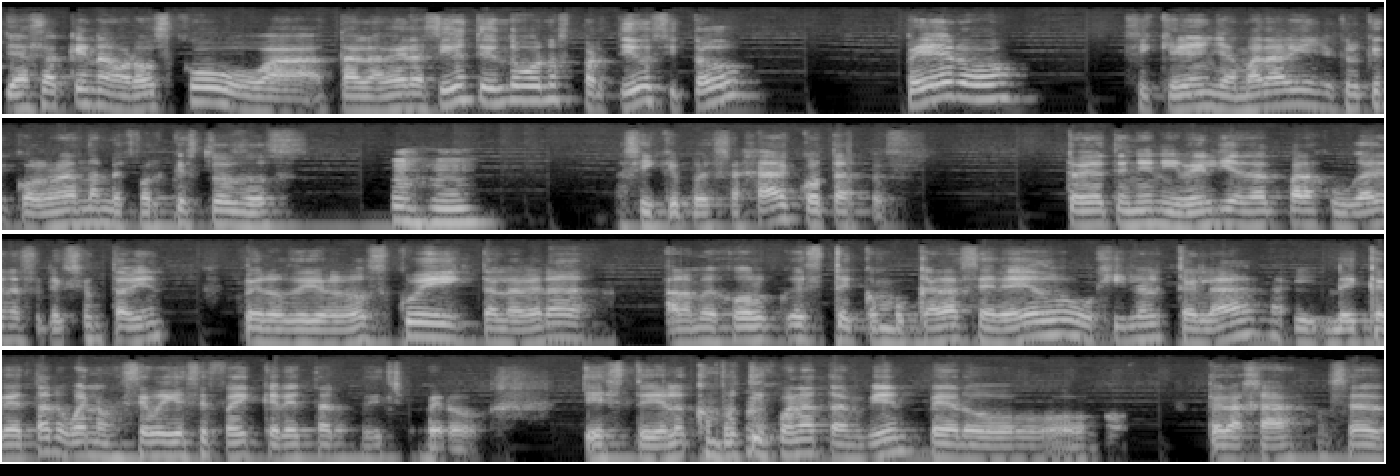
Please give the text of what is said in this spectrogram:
Ya saquen a Orozco o a Talavera. Siguen teniendo buenos partidos y todo, pero si quieren llamar a alguien, yo creo que Corona anda mejor que estos dos. Así que pues, ajá, Cota, pues todavía tenía nivel y edad para jugar en la selección, está bien, pero de Orozco y Talavera, a lo mejor este convocar a Acevedo o Gil Alcalá de Querétaro. Bueno, ese güey ya se fue de Querétaro, de hecho, pero este, ya lo compró Tijuana también, pero, pero ajá, o sea,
